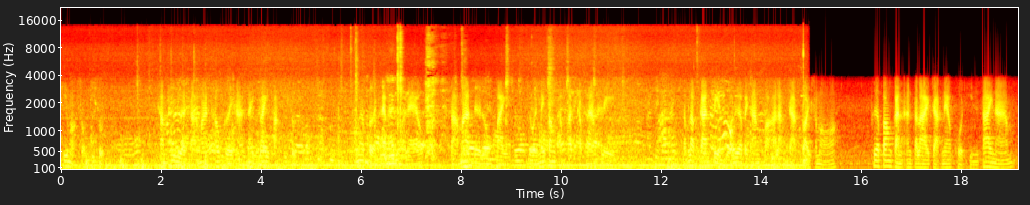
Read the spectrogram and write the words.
ที่เหมาะสมที่สุดทำให้เรือสามารถเข้าเกยหาดได้ใกล้ฝั่งที่สุด เมื่อเปิดแลมหัวแล้ว สามารถเดินลงไป โดยไม่ต้องสัมผัสกับน้ำทะเลสำหรับการเปลี่ยนหัวเรือไปทางขวาหลังจากปล่อยสมอ เพื่อป้องกันอันตรายจากแนวโขดหินใต้น้ำ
